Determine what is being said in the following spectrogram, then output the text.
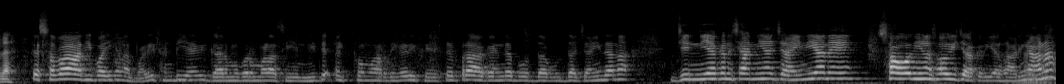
ਲੈ। ਤੇ ਸੁਭਾਅ ਦੀ ਬਾਈ ਕਹਿੰਦਾ ਬੜੀ ਠੰਡੀ ਹੈ ਵੀ ਗਰਮ ਗਰਮ ਵਾਲਾ ਸੀਨ ਨਹੀਂ ਤੇ ਇੱਥੋਂ ਮਾਰਦੀ ਗਰੀ ਫੇਸ ਤੇ। ਭਰਾ ਕਹਿੰਦਾ ਬੋਦਾ ਬੂਦਾ ਚਾਹੀਦਾ ਨਾ। ਜਿੰਨੀਆਂ ਕੁ ਨਿਸ਼ਾਨੀਆਂ ਚਾਹੀਦੀਆਂ ਨੇ 100 ਦੀਆਂ 100 ਹੀ ਚੱਕਦੀਆਂ ਸਾਰੀਆਂ ਹਨਾ?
